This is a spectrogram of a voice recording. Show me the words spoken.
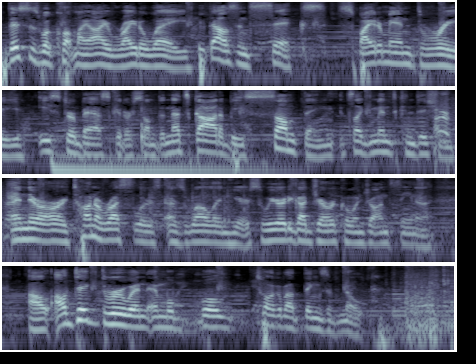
This is what caught my eye right away. 2006 Spider-Man 3 Easter basket or something. That's got to be something. It's like mint condition. Perfect. And there are a ton of wrestlers as well in here. So we already got Jericho and John Cena. I'll I'll dig through and, and we'll we'll talk about things of note.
